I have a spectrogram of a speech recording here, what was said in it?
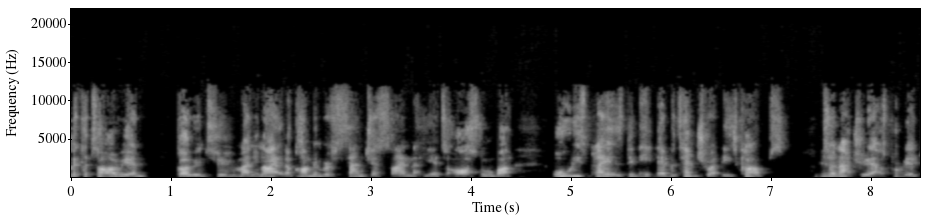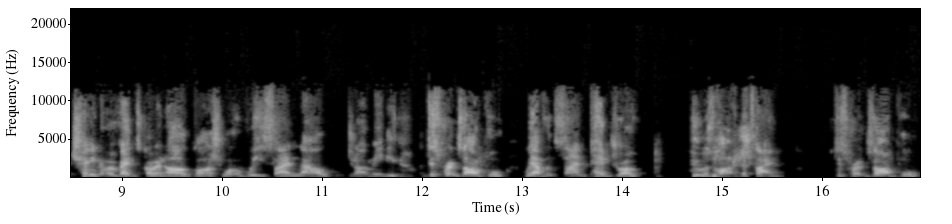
Mkhitaryan, going to Man United. I can't remember if Sanchez signed that year to Arsenal, but all these players didn't hit their potential at these clubs. So naturally, that was probably a chain of events going, oh gosh, what have we signed now? Do you know what I mean? You, just for example, we haven't signed Pedro, who was hot at the time. Just for example.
